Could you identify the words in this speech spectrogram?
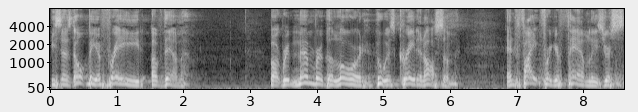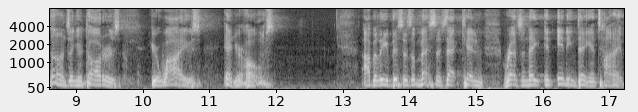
He says, Don't be afraid of them, but remember the Lord who is great and awesome, and fight for your families, your sons and your daughters, your wives and your homes. I believe this is a message that can resonate in any day and time.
